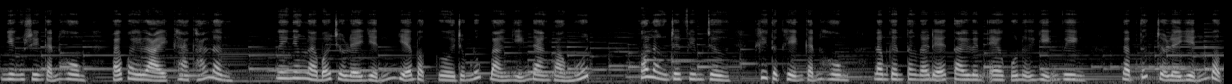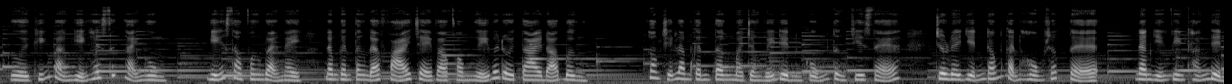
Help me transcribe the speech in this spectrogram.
nhưng riêng cảnh hôn phải quay lại kha khá lần. Nguyên nhân là bởi Triệu Lệ Dĩnh dễ bật cười trong lúc bạn diễn đang vào mood. Có lần trên phim trường, khi thực hiện cảnh hôn, Lâm Canh Tân đã để tay lên eo của nữ diễn viên. Lập tức Triệu Lệ Dĩnh bật cười khiến bạn diễn hết sức ngại ngùng. Diễn xong phân đoạn này, Lâm Canh Tân đã phải chạy vào phòng nghỉ với đôi tai đỏ bừng. Không chỉ Lâm Canh Tân mà Trần Vĩ Đình cũng từng chia sẻ, Triệu Lệ Dĩnh đóng cảnh hôn rất tệ. Nam diễn viên khẳng định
